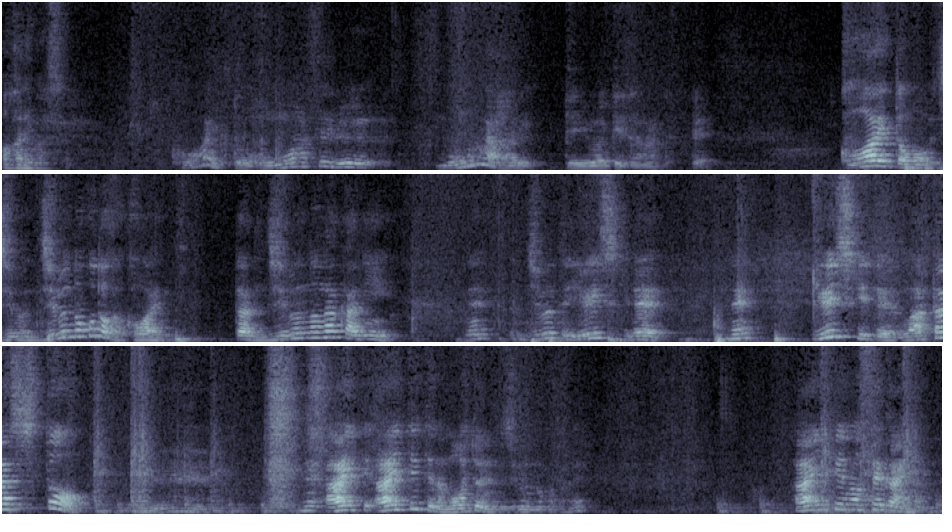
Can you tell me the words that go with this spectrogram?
わかります？怖いと思わせるものがあるっていうわけじゃなくて。怖いと思う自分。自分のことが怖いんです。だから自分の中に、ね、自分って有意識で、ね、有意識って私と、ね、相手相手っていうのはもう一人の自分のことね。相手の世界なんだ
